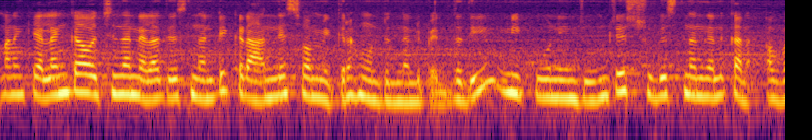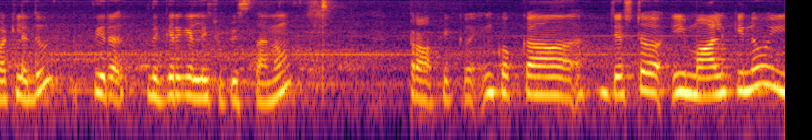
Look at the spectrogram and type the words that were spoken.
మనకి ఎలంక వచ్చిందని ఎలా తెలుస్తుందంటే ఇక్కడ ఆంజనేయ స్వామి విగ్రహం ఉంటుందండి పెద్దది. మీకు నేను జూమ్ చేసి చూపిస్తున్నాను కానీ కన అవ్వట్లేదు. తీర దగ్గరికి వెళ్ళి చూపిస్తాను. ట్రాఫిక్. ఇంకొక జస్ట్ ఈ మాల్కిను ఈ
